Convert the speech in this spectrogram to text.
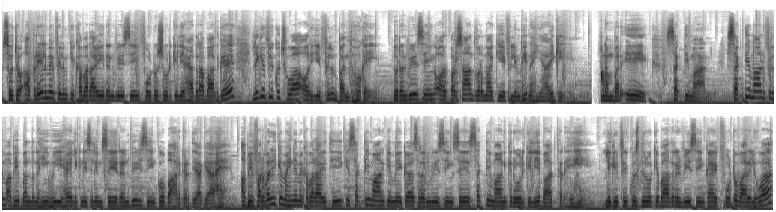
सोचो, अप्रैल में फ़िल्म की खबर आई, रणवीर सिंह फोटोशूट के लिए हैदराबाद गए, लेकिन फिर कुछ हुआ और ये फ़िल्म बंद हो गई। तो रणवीर सिंह और प्रशांत वर्मा की ये फ़िल्म भी नहीं आएगी। नंबर एक, शक्तिमान। शक्तिमान फ़िल्म अभी बंद नहीं हुई है, लेकिन इस फ़िल्म से रणवीर सिंह को बाहर कर दिया गया है। अभी फरवरी के महीने में खबर आई थी कि शक्तिमान के मेकर्स रणवीर सिंह से शक्तिमान के रोल के लिए बात कर रहे हैं। लेकिन फिर कुछ दिनों के बाद रणवीर सिंह का एक फ़ोटो वायरल हुआ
